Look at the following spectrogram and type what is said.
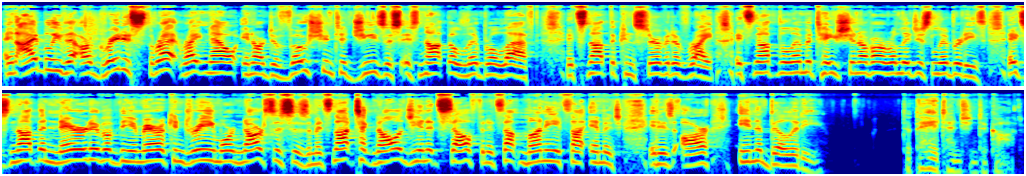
And I believe that our greatest threat right now in our devotion to Jesus is not the liberal left, it's not the conservative right, it's not the limitation of our religious liberties, it's not the narrative of the American dream or narcissism, it's not technology in itself, and it's not money, it's not image. It is our inability to pay attention to God.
